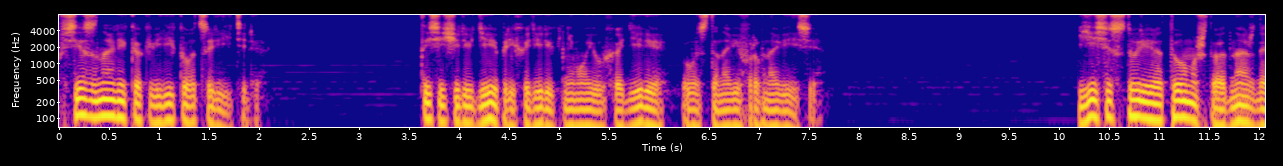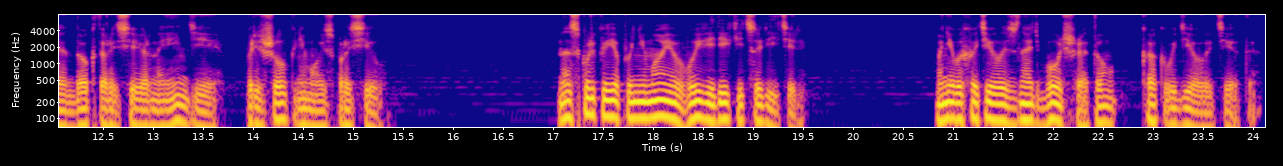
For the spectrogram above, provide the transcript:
все знали как великого целителя. Тысячи людей приходили к нему и уходили, восстановив равновесие. Есть история о том, что однажды доктор из Северной Индии пришел к нему и спросил, «Насколько я понимаю, вы великий целитель. Мне бы хотелось знать больше о том, как вы делаете это».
